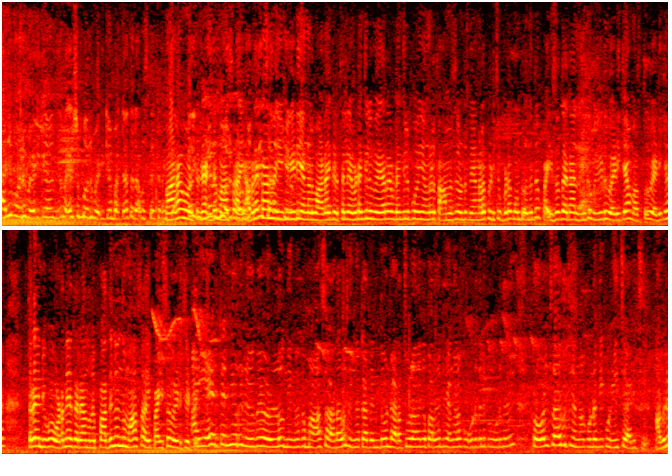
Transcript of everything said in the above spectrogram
അരി പോലും മേടിക്കാൻ റേഷൻ പോലും മേടിക്കാൻ പറ്റാത്തൊരവസ്ഥ വാടക കൊടുത്ത് രണ്ട് മാസമായി. അവരെ കാരണം ഈ വീട് ഞങ്ങൾ വാടക എടുത്തല്ല എവിടെങ്കിലും വേറെ എവിടെങ്കിലും പോയി ഞങ്ങൾ താമസിച്ചുകൊണ്ട് ഞങ്ങളെ പിടിച്ച് ഇവിടെ കൊണ്ടുവന്നിട്ട് പൈസ തരാൻ നിങ്ങൾക്ക് വീട് മേടിക്കാം വസ്തു മേടിക്കാം ഇത്രയും രൂപ ഉടനെ തരാൻ പറഞ്ഞു പതിനൊന്ന് മാസമായി പൈസ മേടിച്ചിട്ട്. അയ്യായിരത്തി അഞ്ഞൂറ് രൂപയേ ഉള്ളൂ നിങ്ങൾക്ക് മാസം അടവ്. നിങ്ങൾക്ക് അത് എന്തുകൊണ്ട് അടച്ചുകൂടാന്നൊക്കെ പറഞ്ഞിട്ട് ഞങ്ങൾ കൂടുതൽ കൂടുതൽ പ്രോത്സാഹിപ്പിച്ച് ഞങ്ങൾ കൊണ്ടുപോയി കുഴിച്ചടിച്ച് അവർ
